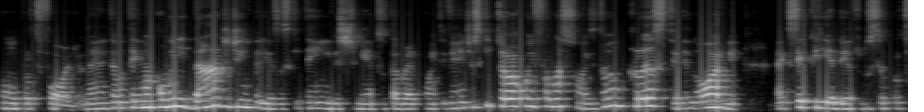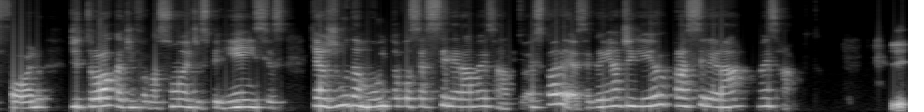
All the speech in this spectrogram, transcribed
com o portfólio, né? Então, tem uma comunidade de empresas que têm investimentos da Redpoint Ventures que trocam informações. Então, é um cluster enorme né, que você cria dentro do seu portfólio de troca de informações, de experiências, que ajuda muito a você acelerar mais rápido. A história é essa, é ganhar dinheiro para acelerar mais rápido. E,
